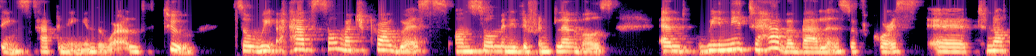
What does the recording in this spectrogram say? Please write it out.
things happening in the world too. So we have so much progress on so many different levels and we need to have a balance of course uh, to not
